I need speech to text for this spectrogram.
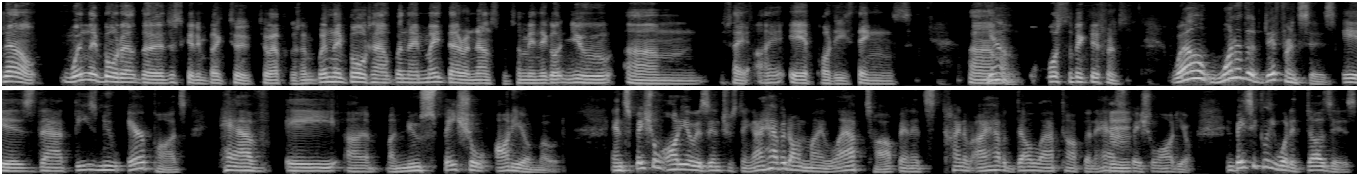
now, when they bought out the just getting back to to Apple, when they bought out when they made their announcements, I mean they got new um say AirPoddy things. Um, yeah. What's the big difference? Well, one of the differences is that these new AirPods have a uh, a new spatial audio mode. And spatial audio is interesting. I have it on my laptop, and it's kind of I have a Dell laptop that has mm-hmm. spatial audio. And basically, what it does is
